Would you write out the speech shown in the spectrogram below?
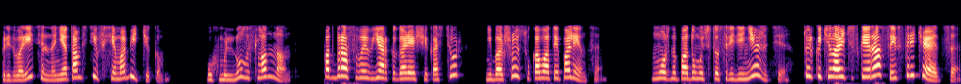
предварительно не отомстив всем обидчикам. Ухмыльнулась Ланнан, подбрасывая в ярко горящий костер небольшое суковатое поленце. Можно подумать, что среди нежити только человеческая раса и встречается,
